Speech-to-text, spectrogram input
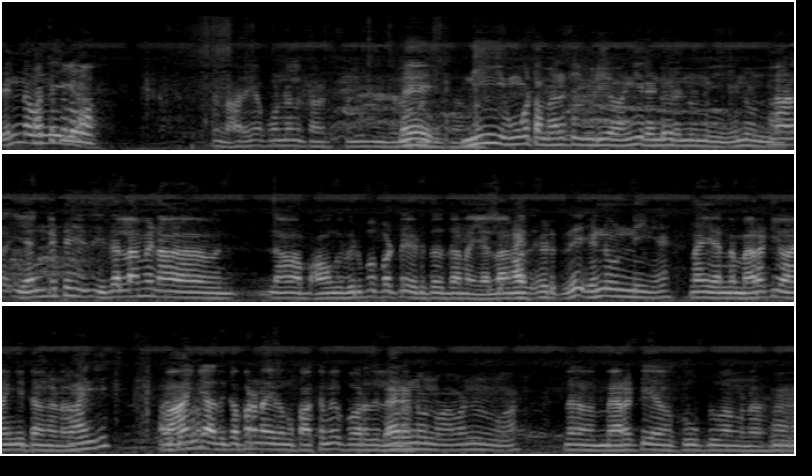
என்ன பண்ணிருக்கான் நிறைய பொண்ணுல கரெக்ட் டேய் நீ உங்ககிட்ட மிரட்டி வீடியோ வாங்கி ரெண்டு? என்ன ஒண்ணு நான் என்கிட்ட இது- இதெல்லாமே நான் நான் அவங்க விருப்பப்பட்டு எடுத்தது தானே எல்லாமே. எடுத்தது? என்ன ஒண்ணு நீங்க? நான் என்ன மிரட்டி வாங்கிட்டாங்கண்ணா வாங்கி? வாங்கி அதுக்கப்புறம் நான் இவங்க பக்கமே போறது இல்ல. வேற ஒண்ணுவா? நான் மிரட்டி கூப்பிடுவாங்கண்ணா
